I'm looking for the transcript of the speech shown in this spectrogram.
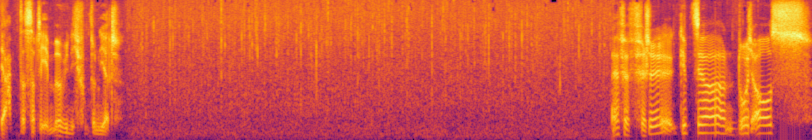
Ja, das hat eben irgendwie nicht funktioniert. Für Fische gibt es ja durchaus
